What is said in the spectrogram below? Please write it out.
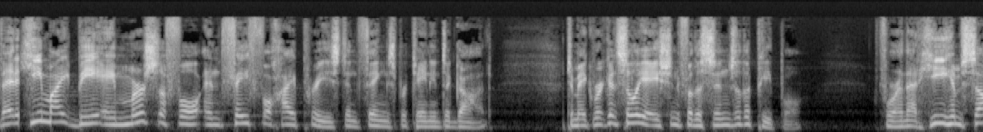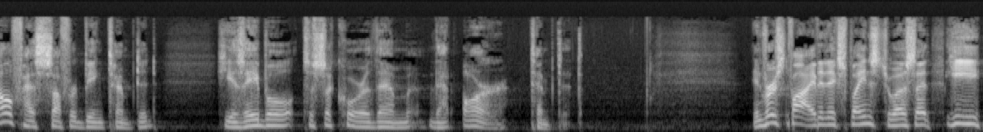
that he might be a merciful and faithful high priest in things pertaining to God, to make reconciliation for the sins of the people. For in that he himself has suffered being tempted, he is able to succor them that are tempted. In verse 5, it explains to us that he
